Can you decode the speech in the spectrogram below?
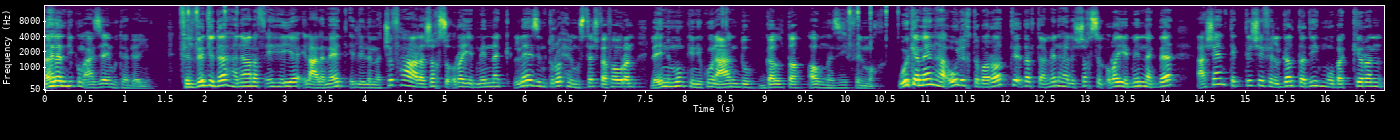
أهلا بكم أعزائي المتابعين. في الفيديو ده هنعرف إيه هي العلامات اللي لما تشوفها على شخص قريب منك لازم تروح المستشفى فورا لأن ممكن يكون عنده جلطة أو نزيف في المخ. وكمان هقول اختبارات تقدر تعملها للشخص القريب منك ده عشان تكتشف الجلطة دي مبكرا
